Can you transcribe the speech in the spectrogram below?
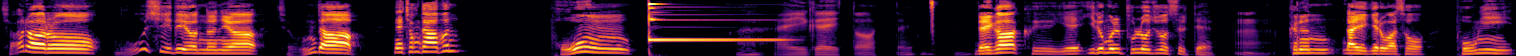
잘 알아. 무엇이 되었느냐? 정답. 네, 정답은 봉. 에이그 또, 또 내가 그의 이름을 불러주었을 때 응. 그는 나에게로 와서 봉이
